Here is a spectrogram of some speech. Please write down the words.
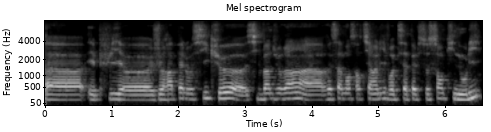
Euh, et puis, euh, je rappelle aussi que euh, Sylvain Durin a récemment sorti un livre qui s'appelle Ce sang qui nous lie.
